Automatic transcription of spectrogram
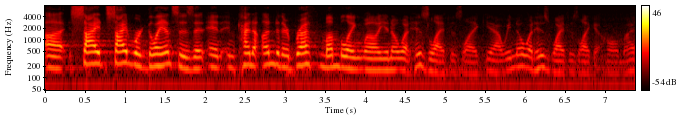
uh, side, sideward glances and, and, and kind of under their breath mumbling, well, you know what his life is like. Yeah, we know what his wife is like at home. I,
